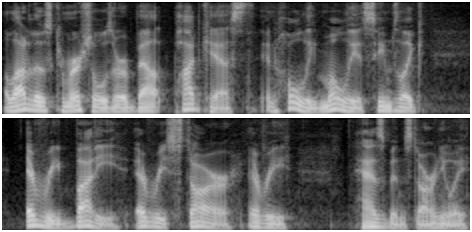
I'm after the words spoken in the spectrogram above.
a lot of those commercials are about podcasts. And holy moly, it seems like everybody, every star, every has been star anyway,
